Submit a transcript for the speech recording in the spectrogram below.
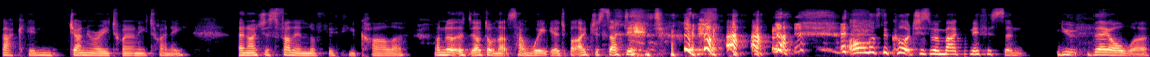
back in January 2020. And I just fell in love with you, Carla. I, know, I don't want that to sound weird, but I just, I did. all of the coaches were magnificent. You, they all were.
